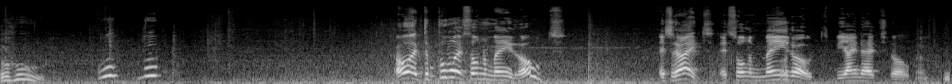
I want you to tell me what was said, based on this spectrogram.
Woohoo! Whoop, whoop. Oh, the Puma is on the main road. It's right, it's on the main road, behind the hedgerow. Oh.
